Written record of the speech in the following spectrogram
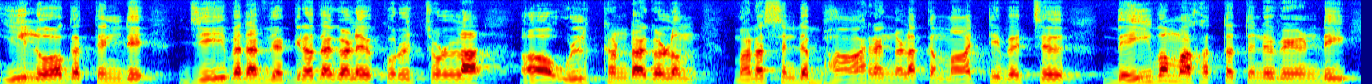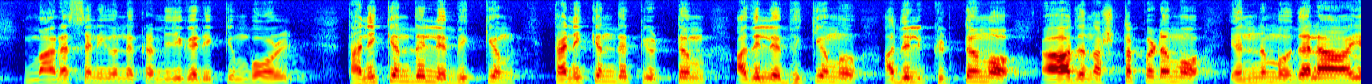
ഈ ലോകത്തിന്റെ ജീവിത വ്യഗ്രതകളെക്കുറിച്ചുള്ള ഉത്കണ്ഠകളും മനസ്സിന്റെ ഭാരങ്ങളൊക്കെ മാറ്റിവെച്ച് ദൈവമഹത്വത്തിന് വേണ്ടി മനസ്സിനെ ഒന്ന് ക്രമീകരിക്കുമ്പോൾ തനിക്കെന്ത് ലഭിക്കും തനിക്കെന്ത് കിട്ടും അത് ലഭിക്കുമോ അതിൽ കിട്ടുമോ അത് നഷ്ടപ്പെടുമോ എന്ന് മുതലായ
